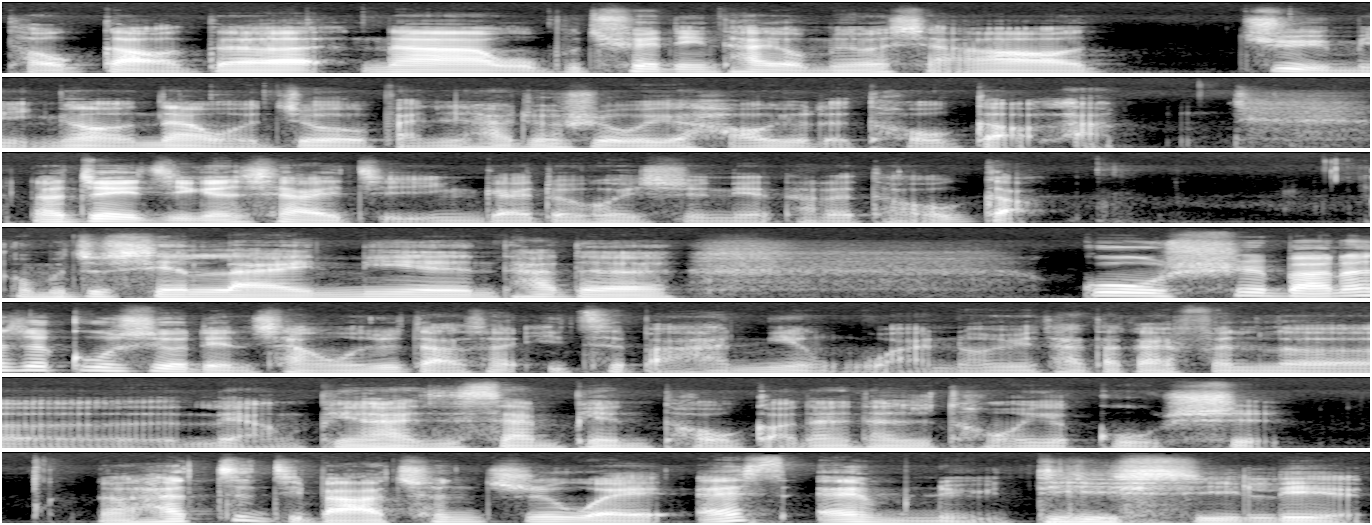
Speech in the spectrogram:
投稿的，那我不确定他有没有想要剧名哦，那我就反正他就是我一个好友的投稿啦。那这一集跟下一集应该都会是念他的投稿，我们就先来念他的故事吧。那这故事有点长，我就打算一次把它念完哦，因为他大概分了两篇还是三篇投稿，但是它是同一个故事。那他自己把它称之为 SM 女帝系列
